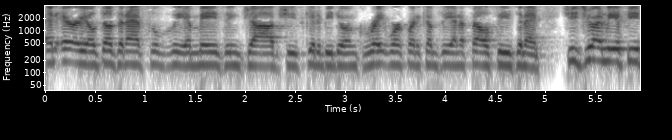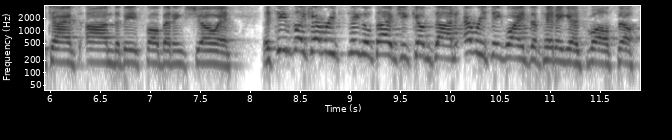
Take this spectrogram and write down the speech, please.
And Ariel does an absolutely amazing job. She's going to be doing great work when it comes to the NFL season, and she's joined me a few times on the baseball betting show, and it seems like every single time she comes on, everything winds up hitting as well. So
